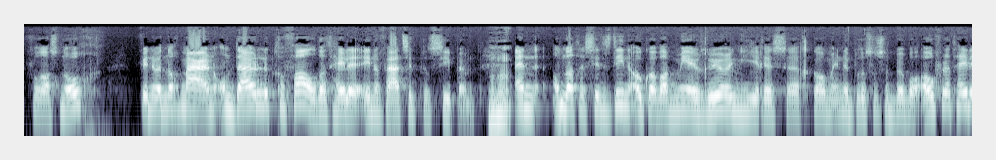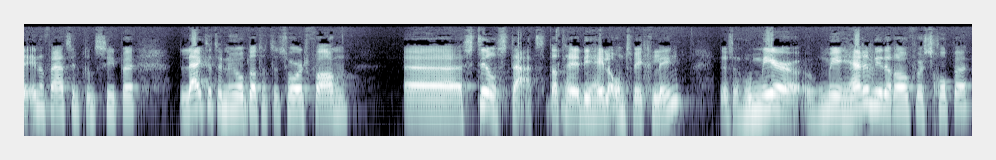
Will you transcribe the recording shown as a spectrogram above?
vooralsnog vinden we nog maar een onduidelijk geval, dat hele innovatieprincipe. Mhm. En omdat er sindsdien ook wel wat meer reuring hier is eh, gekomen in de Brusselse bubbel over dat hele innovatieprincipe, lijkt het er nu op dat het een soort van eh, stilstaat, dat, die hele ontwikkeling. Dus hoe meer, hoe meer herrie we erover schoppen,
